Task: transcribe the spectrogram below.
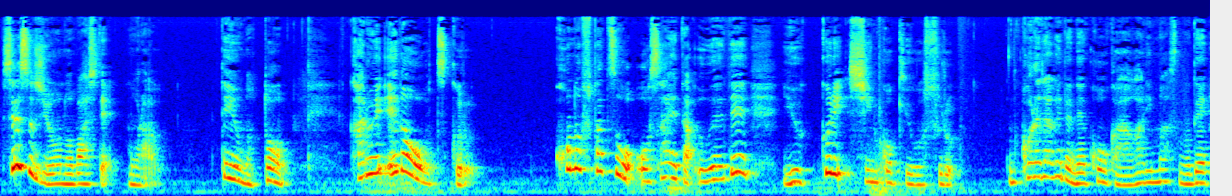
背筋を伸ばしてもらうっていうのと軽い笑顔を作るこの2つを押さえた上でゆっくり深呼吸をする。これだけでね効果上がりますので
